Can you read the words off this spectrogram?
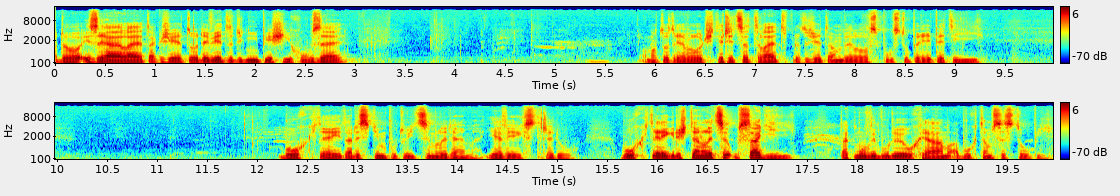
do Izraele, takže je to devět dní pěší chůze. Ono to trvalo 40 let, protože tam bylo spoustu peripetí. Bůh, který tady s tím putujícím lidem je v jejich středu. Bůh, který, když ten lid se usadí, tak mu vybudují chrám a Bůh tam se stoupí,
